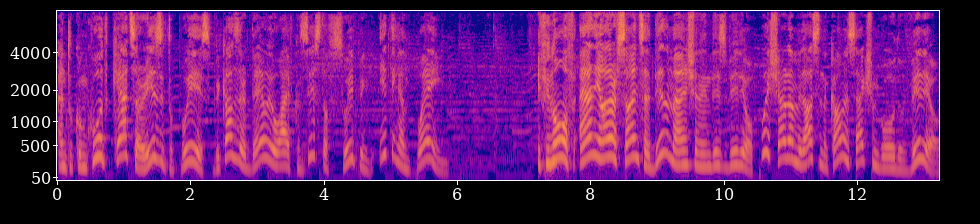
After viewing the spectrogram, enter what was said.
And to conclude, cats are easy to please because their daily life consists of sleeping, eating and playing. If you know of any other signs I didn't mention in this video, please share them with us in the comment section below the video.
